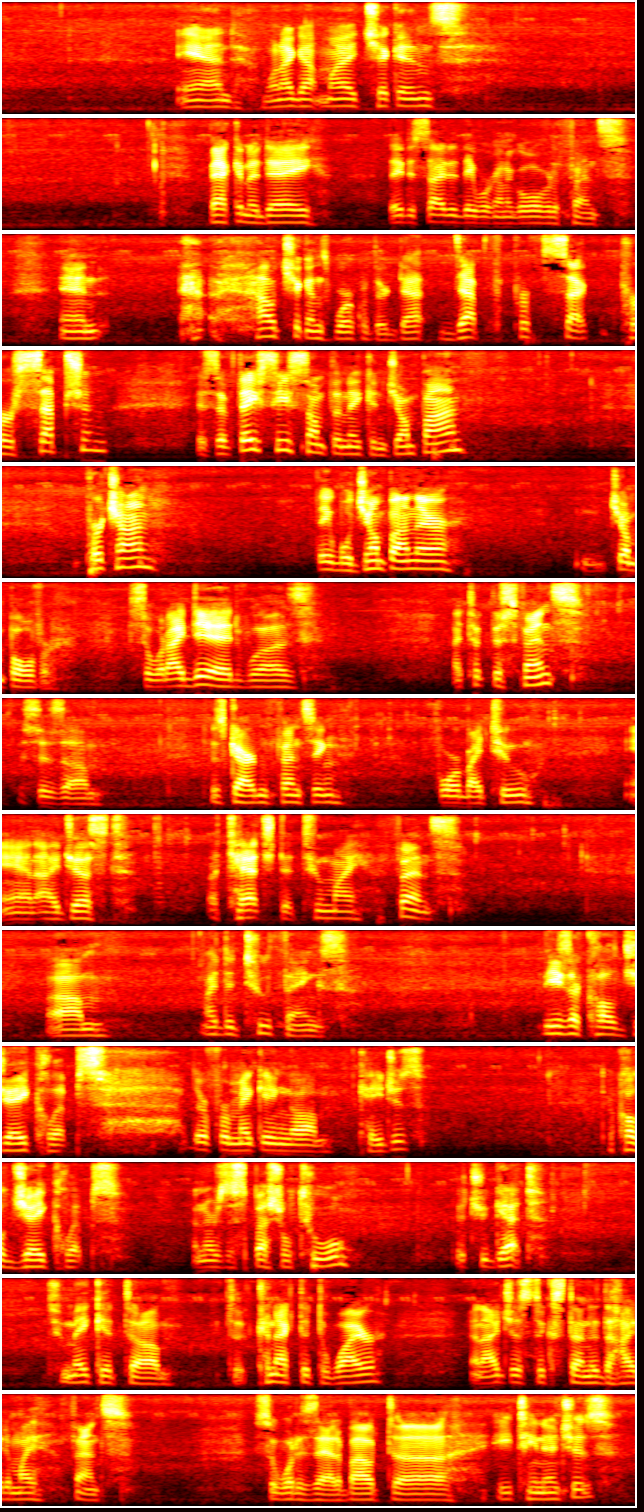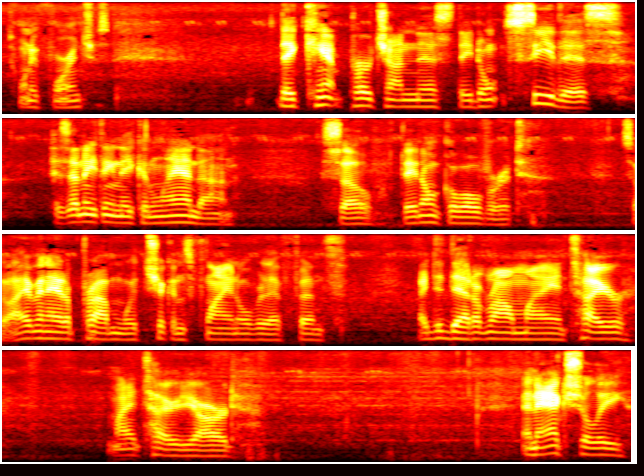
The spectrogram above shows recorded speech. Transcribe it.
And when I got my chickens back in the day, they decided they were going to go over the fence. And how chickens work with their de depth perce perception is if they see something they can jump on, perch on, they will jump on there, jump over. So what I did was I took this fence. This is um, just garden fencing, four by two, and I just attached it to my fence. Um, I did two things. These are called J clips. They're for making um, cages. They're called J clips, and there's a special tool that you get to make it um, to connect it to wire and I just extended the height of my fence. So what is that, about uh, 18 inches, 24 inches? They can't perch on this, they don't see this as anything they can land on. So they don't go over it. So I haven't had a problem with chickens flying over that fence. I did that around my entire my entire yard. And actually,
